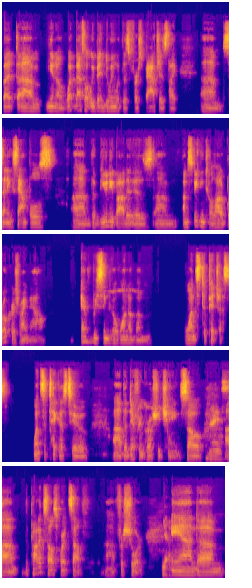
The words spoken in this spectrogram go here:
But um, you know what? That's what we've been doing with this first batch. Is like um, sending samples. Um, the beauty about it is um, I'm speaking to a lot of brokers right now. Every single one of them wants to pitch us, wants to take us to uh, the different grocery chains. So nice um, the product sells for itself uh, for sure. Yeah. And um,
